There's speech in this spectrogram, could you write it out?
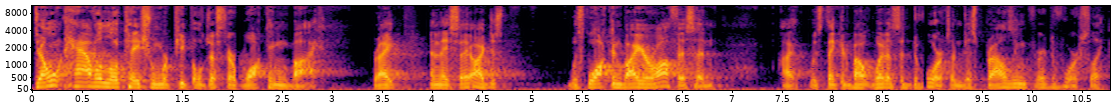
don't have a location where people just are walking by, right? And they say, oh, I just was walking by your office and I was thinking about what is a divorce. I'm just browsing for a divorce. Like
